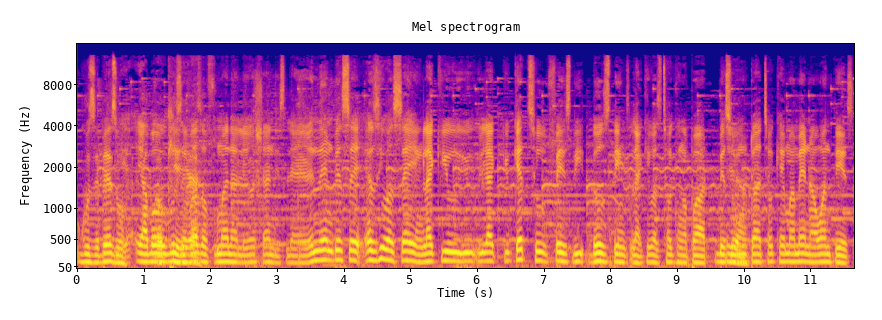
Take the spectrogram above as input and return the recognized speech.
ukuze bezo Ya- yabo ukuze bazofumana leyo shandisi leyo and then bese as he was saying like you, you like you get to face the, those things like he was talking about bese Yeah. umuntu athi okay my man i want this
